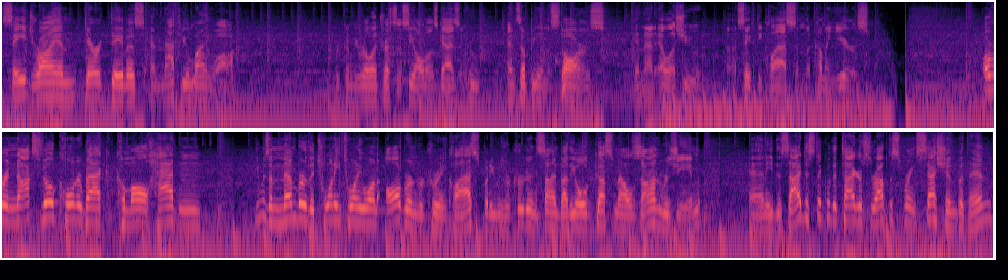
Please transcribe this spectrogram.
Sage Ryan, Derrick Davis, and Matthew Langlois. We're going to be real interested to see all those guys and who ends up being the stars in that LSU uh, safety class in the coming years. Over in Knoxville, cornerback Kamal Hadden. He was a member of the 2021 Auburn recruiting class, but he was recruited and signed by the old Gus Malzahn regime. And he decided to stick with the Tigers throughout the spring session, but then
